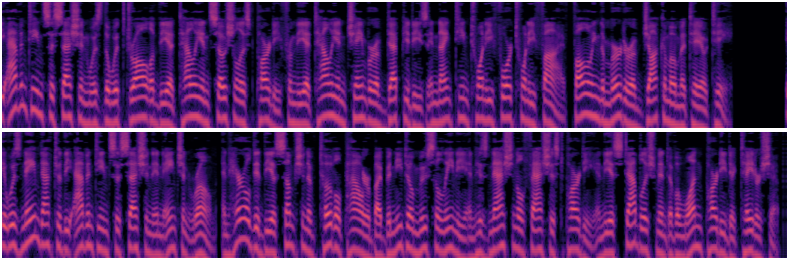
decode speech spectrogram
The Aventine secession was the withdrawal of the Italian Socialist Party from the Italian Chamber of Deputies in 1924–25, following the murder of Giacomo Matteotti. It was named after the Aventine secession in ancient Rome, and heralded the assumption of total power by Benito Mussolini and his National Fascist Party and the establishment of a one-party dictatorship.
